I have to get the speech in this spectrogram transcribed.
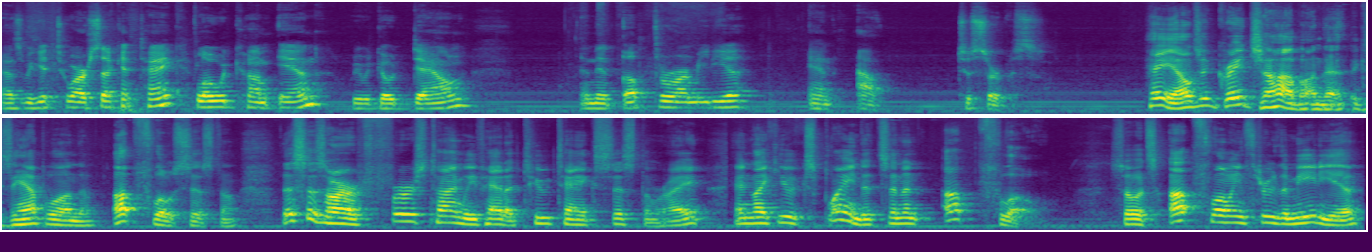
As we get to our second tank, flow would come in. We would go down and then up through our media and out to service. Hey, Elgin, great job on that example on the upflow system. This is our first time we've had a two-tank system, right? And like you explained, it's in an upflow. So it's upflowing through the media,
